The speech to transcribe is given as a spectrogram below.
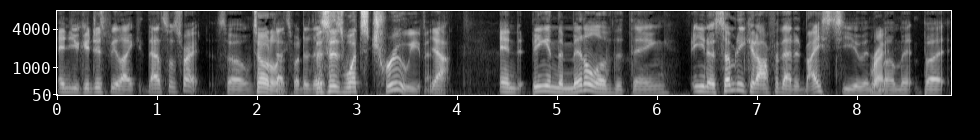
and you could just be like, that's what's right. So totally. that's what it is. This is what's true, even. Yeah. And being in the middle of the thing, you know, somebody could offer that advice to you in Right. the moment, but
